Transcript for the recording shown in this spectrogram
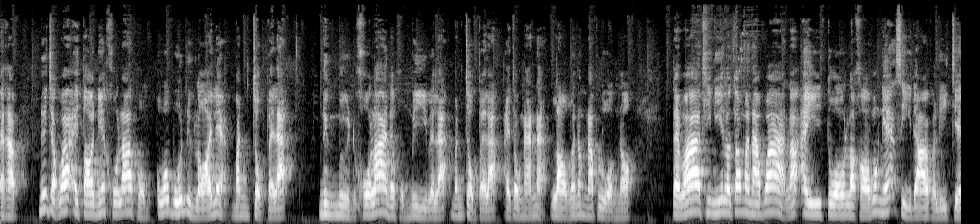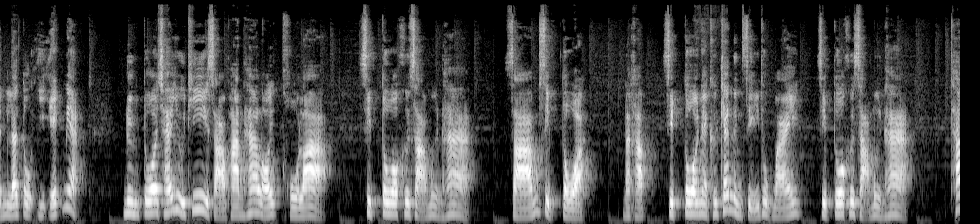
นะครับเนื่องจากว่าไอตอนนี้โคล่าผมโอเวอร์บูท100 เนี่ยมันจบไปแล้ว10,000 โคล่าเนี่ยผมมีไปแล้วมันจบไปแล้วไอตรงนั้นอะเราไม่ต้องนับรวมเนาะแต่ว่าทีนี้เราต้องมานับว่าแล้วไอตัวละครพวกเนี้ย4ดาวกับรีเจนและตัว EX เนี่ย1ตัวใช้อยู่ที่ 3,500 โคล่า10 ตัวคือ 35,000 30 ตัวนะครับ10 ตัวเนี่ยคือแค่ 1 สีถูกไหม 10 ตัวคือ 35,000 ถ้า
